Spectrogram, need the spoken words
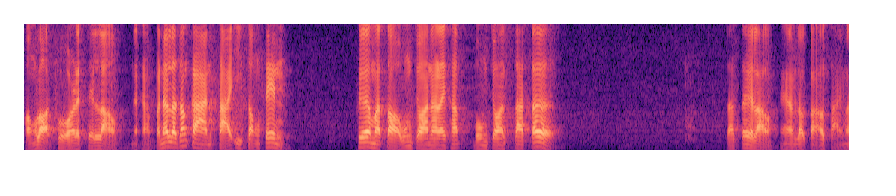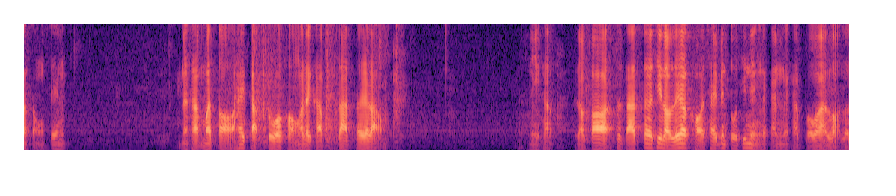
ของหลอด fluorescent เรานะครับ เพราะนั้นเราต้องการสายอีก 2 เส้น เพื่อมาต่อวงจรอะไรครับ วงจร starter starter เตอร์เรานะครับเราก็เอาสายมา 2 เส้นนะครับมาต่อให้กับตัวของอะไรครับ starter เรานี่ครับแล้วก็ starter ที่เราเลือกขอใช้เป็นตัวที่1แล้วกันนะครับ เพราะว่าหลอดเรา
